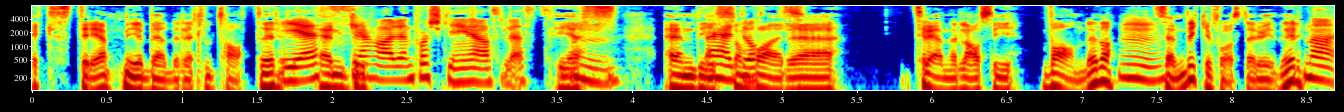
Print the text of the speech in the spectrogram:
ekstremt mye bedre resultater. Yes, jeg har den forskningen jeg har også lest. Yes, mm. Enn de som rått. bare trener, la oss si, vanlig, da. Mm. Selv om de ikke får steroider, Nei.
